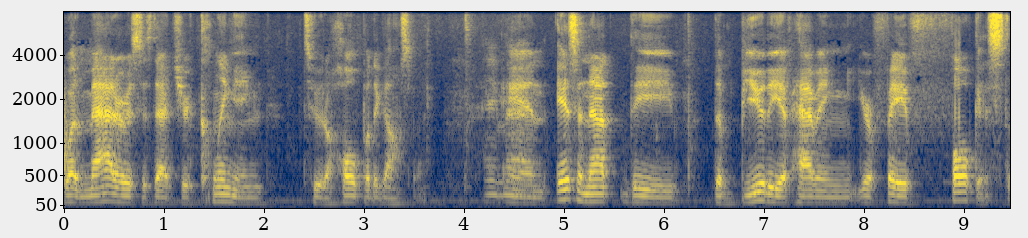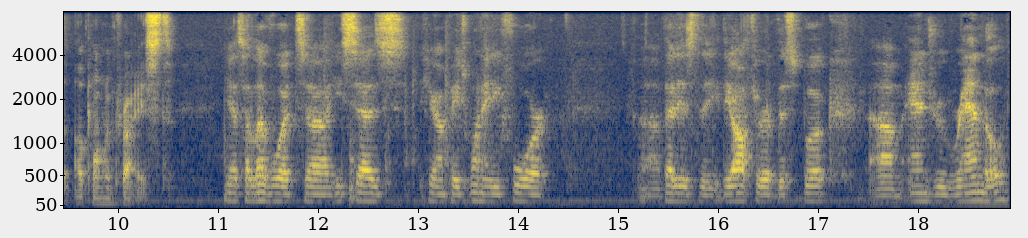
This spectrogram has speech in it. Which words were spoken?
What matters is that you're clinging to the hope of the gospel. Amen. And isn't that the the beauty of having your faith focused upon Christ? Yes, I love what uh, he says here on page 184. Uh, that is the, the author of this book, um, Andrew Randall.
